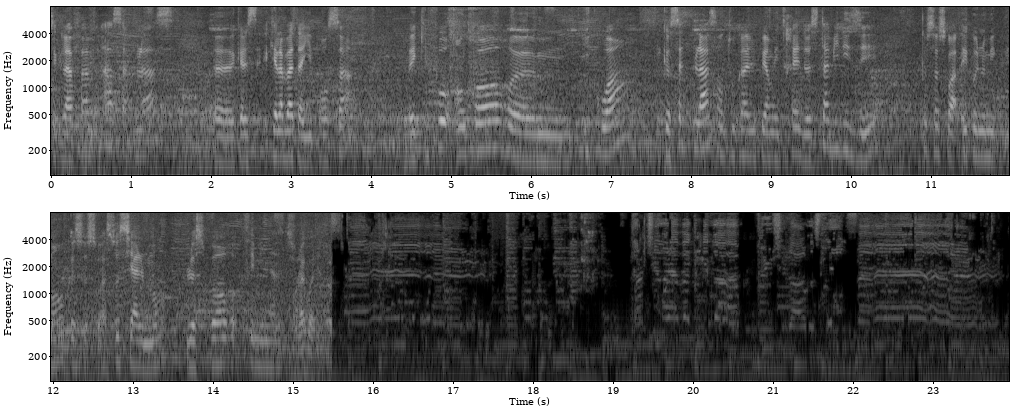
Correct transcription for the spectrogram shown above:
C'est que la femme a sa place, euh, qu'elle a bataillé pour ça, mais qu'il faut encore euh, y croire, et que cette place, en tout cas, lui permettrait de stabiliser que ce soit économiquement, que ce soit socialement, le sport féminin sur la Guadeloupe. Don't you ever give up, you should always stand firm.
